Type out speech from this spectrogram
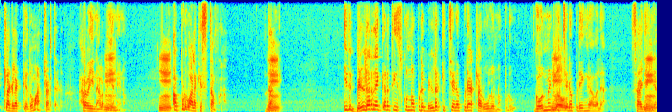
ఇట్లాగ లెక్క ఏదో మాట్లాడతాడు. అరవై నలభై నేను. అప్పుడు వాళ్ళకి ఇస్తాం మనం దాన్ని. ఇది బిల్డర్ దగ్గర తీసుకున్నప్పుడే బిల్డర్కి ఇచ్చేటప్పుడే అట్లా రూల్ ఉన్నప్పుడు గవర్నమెంట్కి. ఇచ్చేటప్పుడు ఏం కావాలా? సహజంగా.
